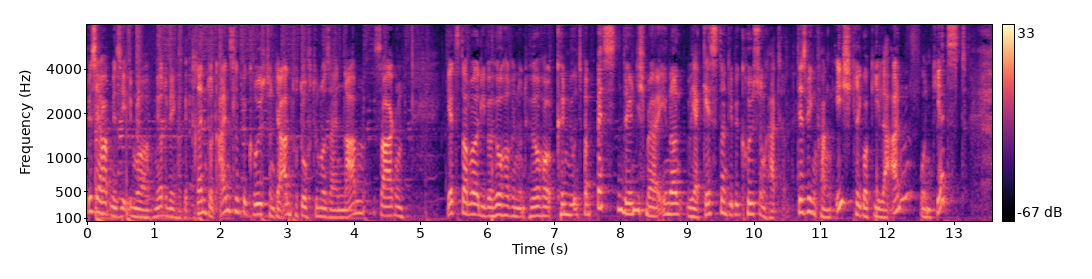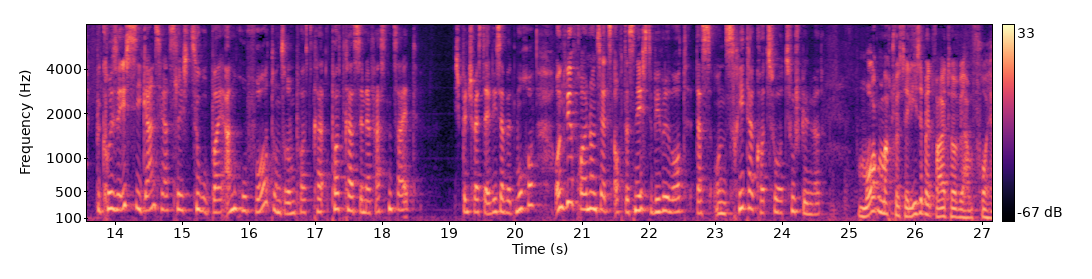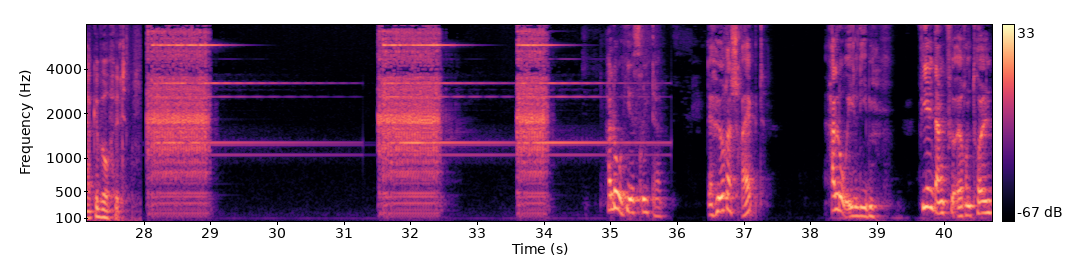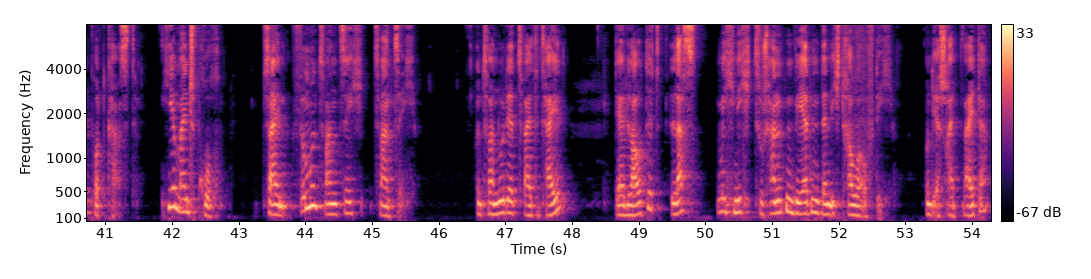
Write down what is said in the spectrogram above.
Bisher haben wir sie immer mehr oder weniger getrennt und einzeln begrüßt und der andere durfte nur seinen Namen sagen. Jetzt aber, liebe Hörerinnen und Hörer, können wir uns beim besten Willen nicht mehr erinnern, wer gestern die Begrüßung hatte. Deswegen fange ich, Gregor Giele, an und jetzt begrüße ich Sie ganz herzlich zu bei Anrufwort, unserem Postka Podcast in der Fastenzeit. Ich bin Schwester Elisabeth Mucher und wir freuen uns jetzt auf das nächste Bibelwort, das uns Rita Kotzur zuspielen wird. Morgen macht Schwester Elisabeth weiter, wir haben vorher gewürfelt. Hallo, hier ist Rita. Der Hörer schreibt, Hallo ihr Lieben, vielen Dank für euren tollen Podcast. Hier mein Spruch, Psalm 25, 20. Und zwar nur der zweite Teil, der lautet, Lass mich nicht zu Schanden werden, denn ich traue auf dich. Und er schreibt weiter,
